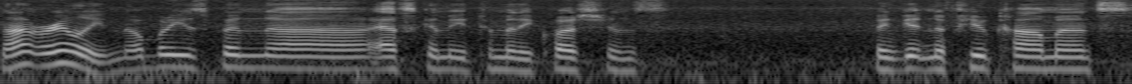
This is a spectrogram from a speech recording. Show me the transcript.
Not really. Nobody's been uh, asking me too many questions. Been getting a few comments.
